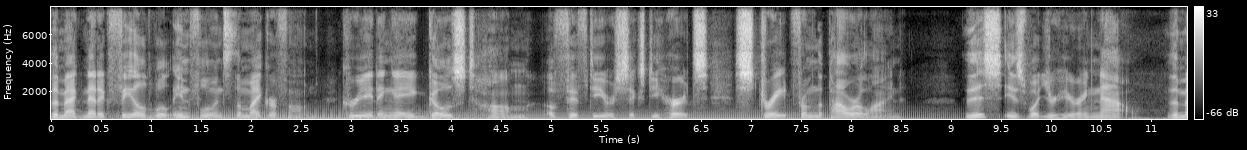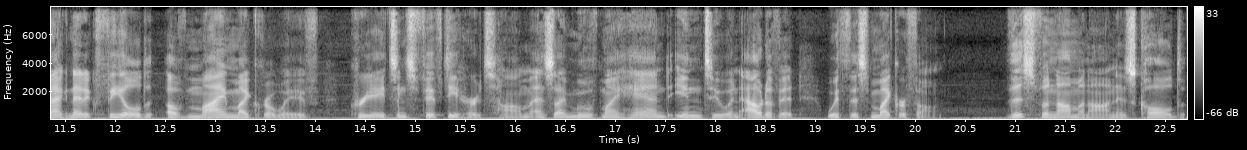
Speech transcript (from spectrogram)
The magnetic field will influence the microphone, creating a ghost hum of 50 or 60 hertz straight from the power line. This is what you're hearing now. The magnetic field of my microwave creates an 50 Hz hum as I move my hand into and out of it with this microphone. This phenomenon is called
